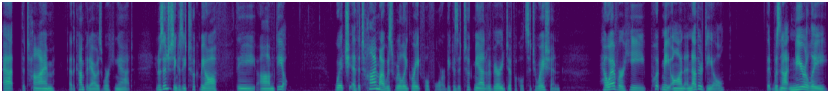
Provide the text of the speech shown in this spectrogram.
at the time at the company I was working at. And it was interesting because he took me off the um, deal, which at the time I was really grateful for because it took me out of a very difficult situation. However, he put me on another deal that was not nearly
